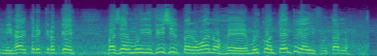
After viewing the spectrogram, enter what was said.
mi hat-trick, creo que va a ser muy difícil, pero bueno, muy contento y a disfrutarlo.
